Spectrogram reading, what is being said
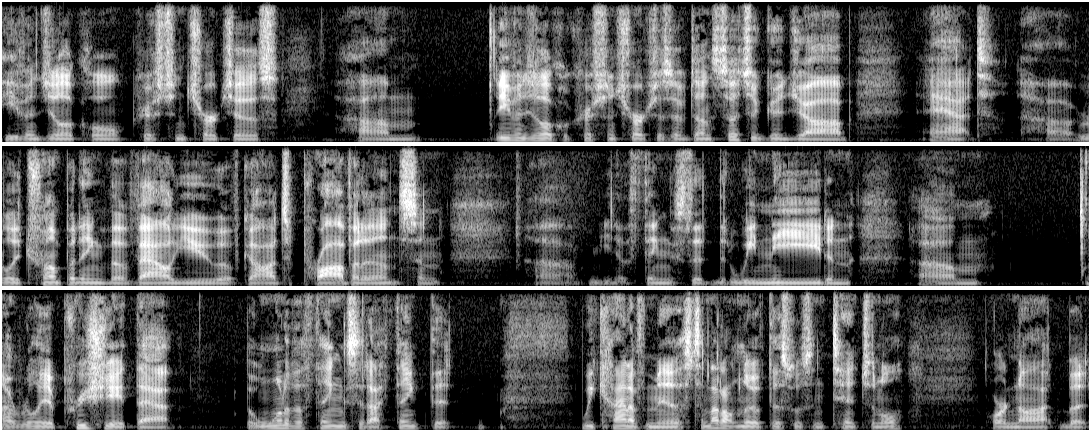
evangelical Christian churches um, evangelical Christian churches have done such a good job at uh, really trumpeting the value of God's providence and uh, you know things that, that we need, and um, I really appreciate that. But one of the things that I think that we kind of missed, and I don't know if this was intentional or not, but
